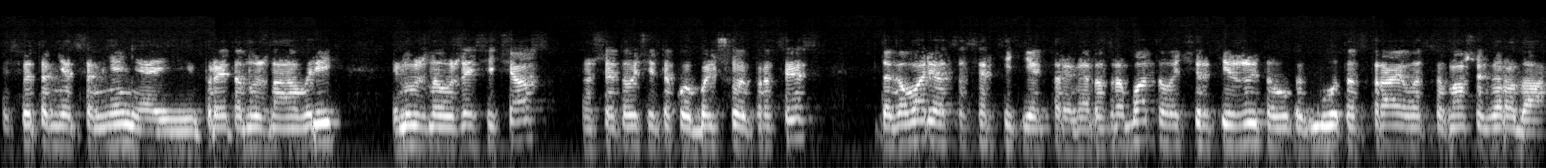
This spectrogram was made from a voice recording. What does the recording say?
То есть в этом нет сомнения, и про это нужно говорить, и нужно уже сейчас, потому что это очень такой большой процесс, договариваться с архитекторами, разрабатывать чертежи того, как будут отстраиваться наши города,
